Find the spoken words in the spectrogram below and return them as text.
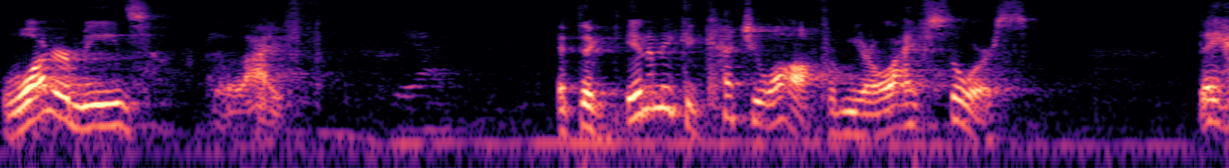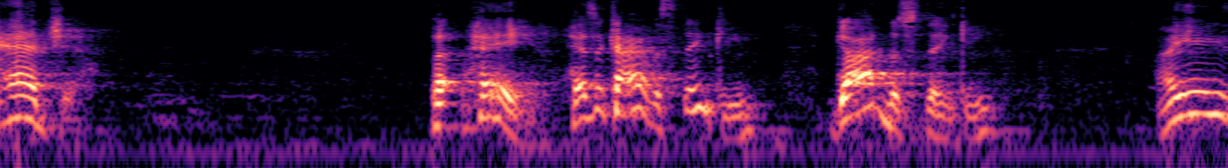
water means life. If the enemy could cut you off from your life source, they had you. But hey, Hezekiah was thinking, God was thinking, uh, he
